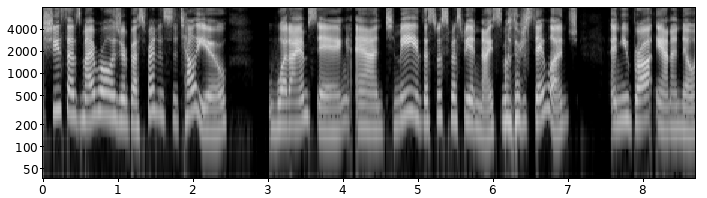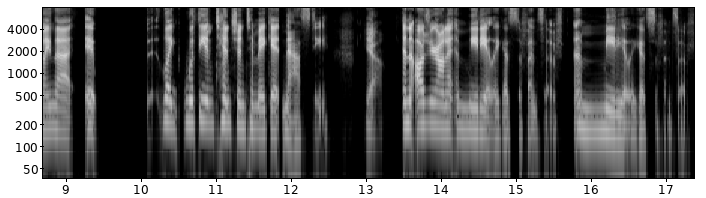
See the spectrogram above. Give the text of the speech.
she says, My role as your best friend is to tell you what I am seeing. And to me, this was supposed to be a nice Mother's Day lunch. And you brought Anna knowing that it, like, with the intention to make it nasty. Yeah. And Adriana immediately gets defensive. Immediately gets defensive.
